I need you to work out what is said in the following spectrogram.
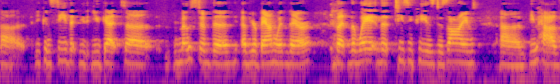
Uh, you can see that you, get uh, most of the of your bandwidth there. But the way that TCP is designed, um, you have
